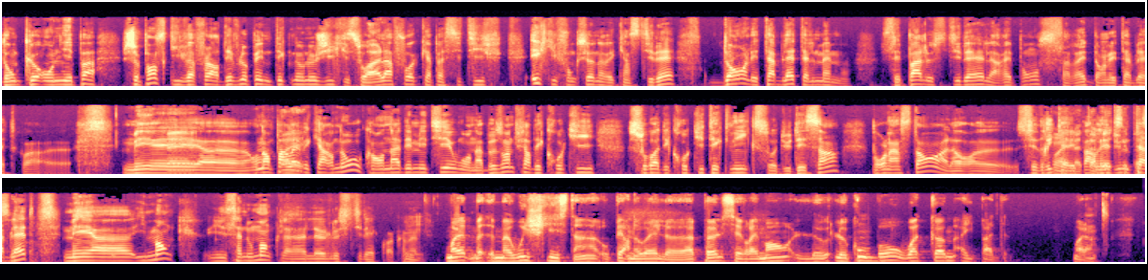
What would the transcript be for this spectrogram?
Donc, euh, on n'y est pas. Je pense qu'il va falloir développer une technologie qui soit à la fois capacitif et qui fonctionne avec un stylet dans les tablettes elles-mêmes. C'est pas le stylet la réponse, ça va être dans les tablettes, quoi. Mais Euh, on en parlait Ouais. avec Arnaud quand on a des métiers où on a besoin de faire des croquis, soit des croquis techniques, soit du dessin. Pour l'instant, alors euh, Cédric Ouais, avait la parlé d'une ça, tablette, mais euh, il manque, il- ça nous manque la- le, le stylet quoi quand même. Moi, ma, ma wish list hein, au Père Noël Apple, c'est vraiment le, le combo Wacom iPad. Voilà.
